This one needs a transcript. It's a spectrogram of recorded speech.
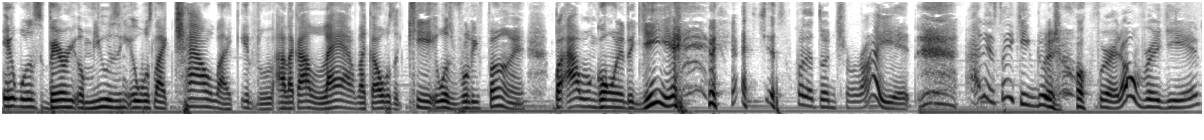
it was very amusing. It was like childlike. It like I laughed like I was a kid. It was really fun. But I won't go in it again. Just wanted to try it. I didn't say keep doing it over and over again.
